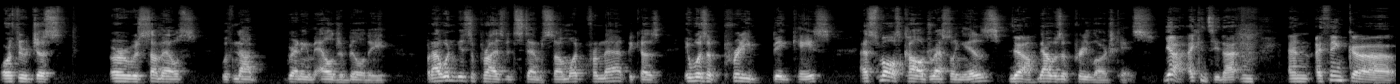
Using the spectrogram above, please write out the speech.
or through just or it was something else with not granting him eligibility. But I wouldn't be surprised if it stems somewhat from that because it was a pretty big case. As small as college wrestling is, Yeah. that was a pretty large case. Yeah, I can see that, and and I think uh,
